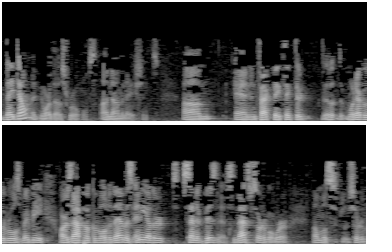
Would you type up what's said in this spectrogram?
they don't ignore those rules on nominations. Um, and in fact, they think they're, whatever the rules may be are as applicable to them as any other Senate business. And that's sort of what we're almost sort of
